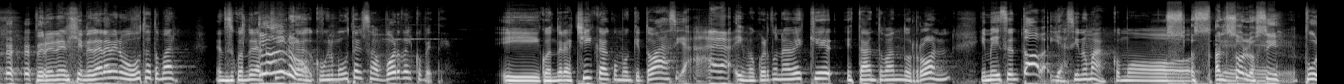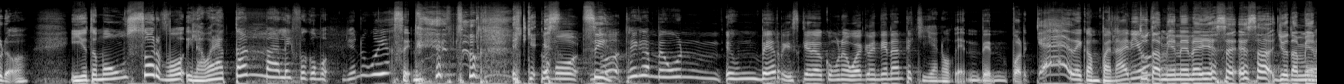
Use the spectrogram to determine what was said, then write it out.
Pero en el general a mí no me gusta tomar. Entonces cuando era Claro. chica, como que no me gusta el sabor del copete. Y cuando era chica, como que todas así, "Ah", y me acuerdo una vez que estaban tomando ron y me dicen, toma, y así nomás, como... eh, S- al solo, sí. Puro. Y yo tomo un sorbo y la hora era tan mala y fue como, yo no voy a hacer esto. Es que es- Como, sí. no, tráiganme un, un berries, que era como una hueá que vendían antes, que ya no venden. ¿Por qué? De campanario. Tú también eras esa. Yo también.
